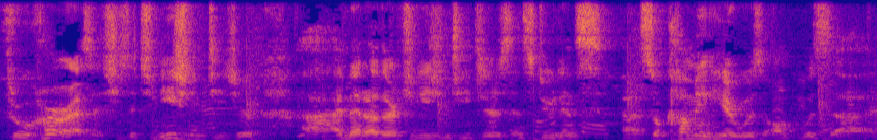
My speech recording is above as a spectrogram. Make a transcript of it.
through her, as a, she's a Tunisian teacher, uh, I met other Tunisian teachers and students. Uh, so coming here was was uh,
